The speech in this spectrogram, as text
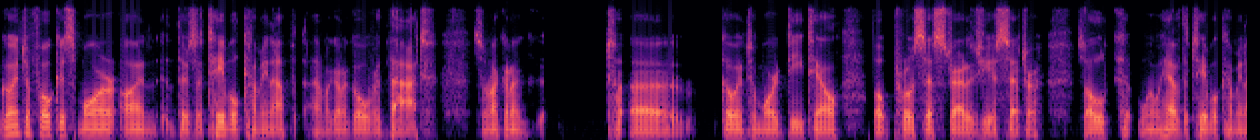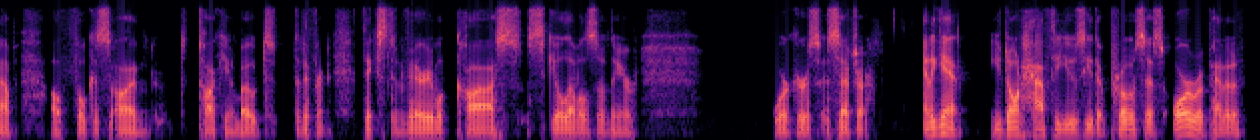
I'm going to focus more on, there's a table coming up. I'm going to go over that. So I'm not going to uh, go into more detail about process strategy, etc. So I'll, when we have the table coming up, I'll focus on talking about the different fixed and variable costs, skill levels of your workers, etc. And again, you don't have to use either process or repetitive.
